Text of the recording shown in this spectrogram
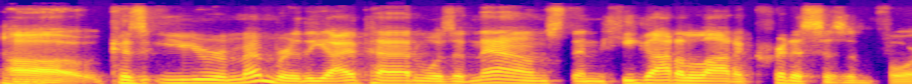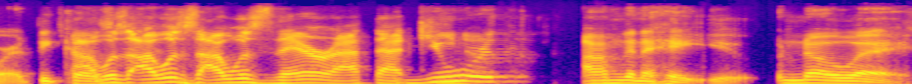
Because you remember the ipad was announced and he got a lot of criticism for it because I was I was I was there at that you keynote. were i'm gonna hate you. No way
